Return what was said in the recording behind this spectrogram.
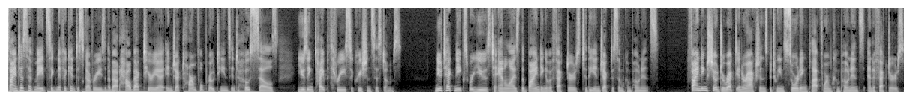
Scientists have made significant discoveries about how bacteria inject harmful proteins into host cells using type 3 secretion systems. New techniques were used to analyze the binding of effectors to the injectosome components. Findings show direct interactions between sorting platform components and effectors.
